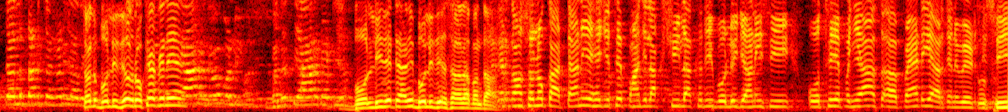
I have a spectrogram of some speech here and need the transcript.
3 65 ਚੰਗਾ ਨਹੀਂ ਲੱਗਦਾ। ਤੁਹਾਨੂੰ ਬੋਲੀ ਦਿਓ ਰੋਕਿਆ ਕਿਨੇ ਹੈ ਤਿਆਰ ਦਿਓ ਬੋਲੀ। ਬੰਦੇ ਤਿਆਰ ਬੈਠੇ ਆ। ਬੋਲੀ ਦੇ ਟਾਈਮ ਹੀ ਬੋਲੀ ਦੇ ਸਕਦਾ ਬੰਦਾ। ਨਗਰ ਕੌਂਸਲ ਨੂੰ ਘਾਟਾ ਨਹੀਂ ਇਹ ਜਿੱਥੇ 5 ਲੱਖ 6 ਲੱਖ ਦੀ ਬੋਲੀ ਜਾਣੀ ਸੀ ਉੱਥੇ 50 65000 ਚ ਨਿਬੇੜ ਤੁਸੀਂ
